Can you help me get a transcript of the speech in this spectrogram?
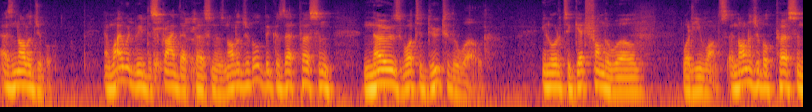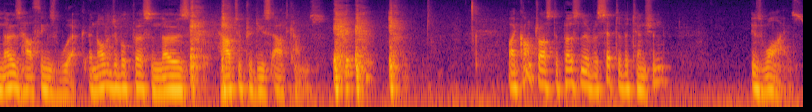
as knowledgeable. And why would we describe that person as knowledgeable? Because that person knows what to do to the world in order to get from the world what he wants. A knowledgeable person knows how things work. A knowledgeable person knows how to produce outcomes. By contrast, a person of receptive attention is wise.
